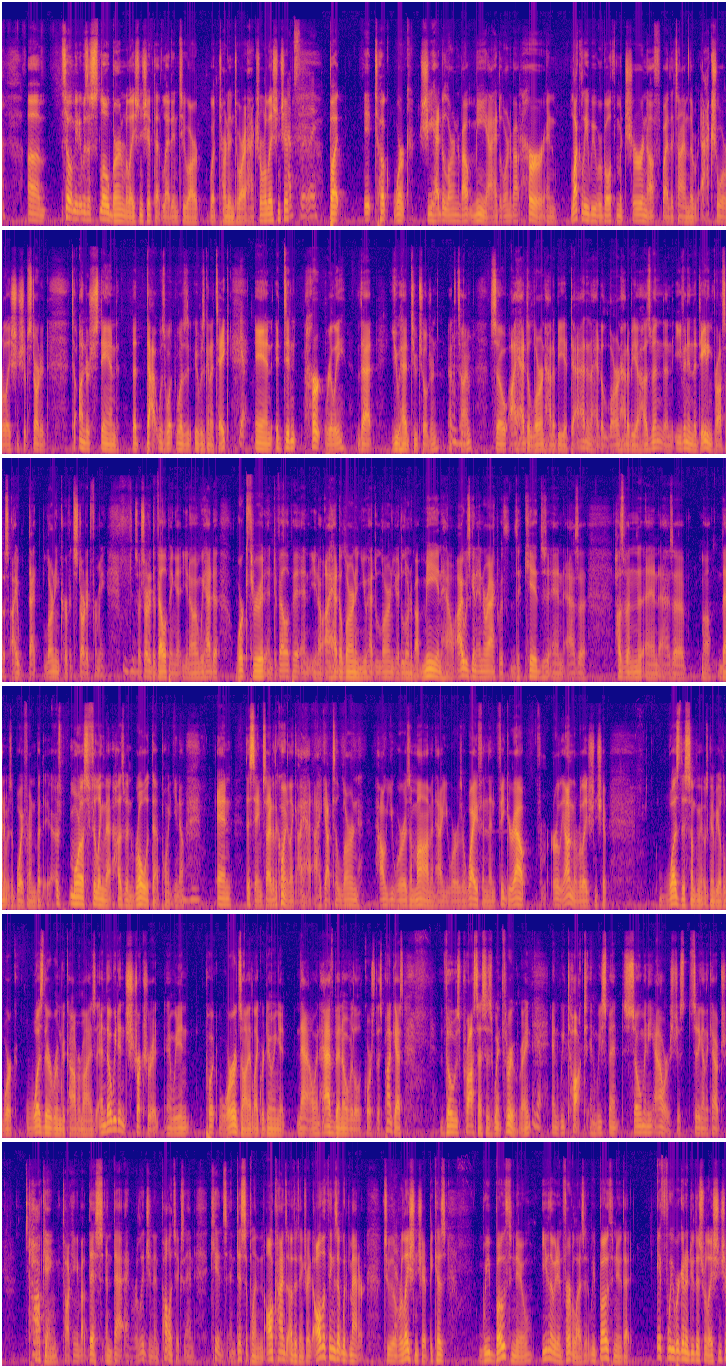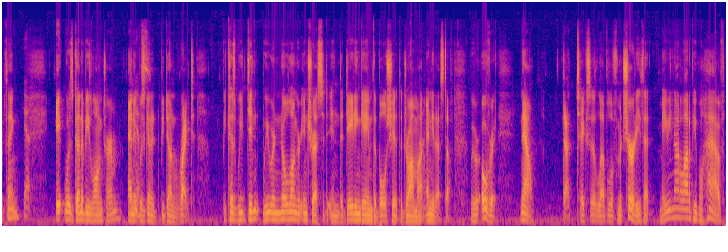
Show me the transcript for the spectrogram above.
Um, so I mean, it was a slow burn relationship that led into our what turned into our actual relationship. Absolutely. But it took work. She had to learn about me. I had to learn about her, and luckily, we were both mature enough by the time the actual relationship started to understand that that was what was it was going to take. Yeah. And it didn't hurt really that you had two children at the mm-hmm. time. So I had to learn how to be a dad and I had to learn how to be a husband and even in the dating process I that learning curve had started for me. Mm-hmm. So I started developing it, you know, and we had to work through it and develop it and you know, I had to learn and you had to learn, you had to learn about me and how I was going to interact with the kids and as a husband and as a well, then it was a boyfriend, but I was more or less filling that husband role at that point, you know. Mm-hmm. And the same side of the coin, like I I got to learn how you were as a mom and how you were as a wife and then figure out from early on in the relationship was this something that was going to be able to work? Was there room to compromise? And though we didn't structure it and we didn't put words on it like we're doing it now and have been over the course of this podcast, those processes went through, right? Yep. And we talked and we spent so many hours just sitting on the couch talking, talking about this and that and religion and politics and kids and discipline and all kinds of other things, right? All the things that would matter to a Yeah. relationship because we both knew, even though we didn't verbalize it, we both knew that if we were going to do this relationship thing, Yeah. it was going to be long term and it was going to be done right. Because we didn't we were no longer interested in the dating game the bullshit the drama any of that stuff. We were over it. Now that takes a level of maturity that maybe not a lot of people have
